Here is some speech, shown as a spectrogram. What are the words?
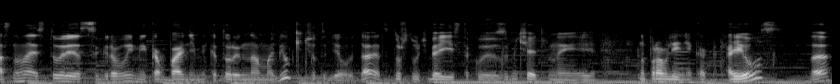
основная история с игровыми компаниями, которые на мобилке что-то делают, да, это то, что у тебя есть такое замечательное направление, как iOS, да,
